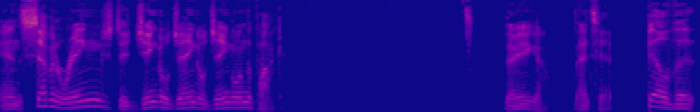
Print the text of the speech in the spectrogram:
and seven rings to jingle, jangle, jingle in the pocket. There you go. That's it. Bill, the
